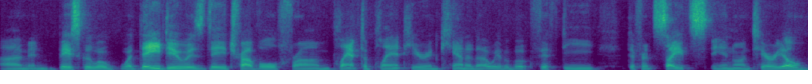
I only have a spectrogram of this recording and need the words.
Um, and basically, what, what they do is they travel from plant to plant here in Canada. We have about 50 different sites in Ontario.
